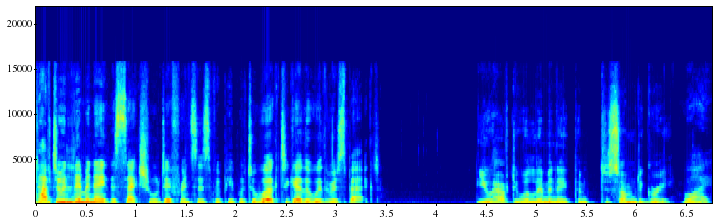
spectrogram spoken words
don't have to eliminate the sexual differences for people to work together with respect. You have to eliminate them to some degree. Why?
